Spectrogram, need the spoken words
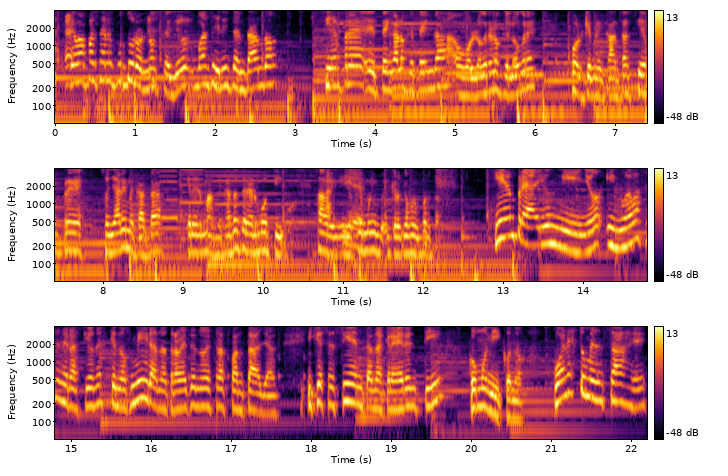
¿qué va a pasar en el futuro? No sé, yo voy a seguir intentando, siempre eh, tenga lo que tenga o logre lo que logre, porque me encanta siempre soñar y me encanta querer más, me encanta tener motivos, ¿sabes? y creo que es muy importante. Siempre hay un niño y nuevas generaciones que nos miran a través de nuestras pantallas y que se sientan a creer en ti como un ícono. ¿Cuál es tu mensaje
